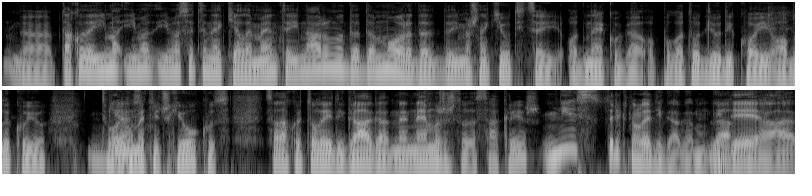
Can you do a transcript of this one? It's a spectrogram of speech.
Da, tako da ima, ima, ima sve te neke elemente i naravno da, da mora da, da imaš neki uticaj od nekoga, pogotovo od ljudi koji oblikuju tvoj Jeste. umetnički ukus. Sad ako je to Lady Gaga, ne, ne možeš to da sakriješ. Nije striktno Lady Gaga Da. ideja, a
